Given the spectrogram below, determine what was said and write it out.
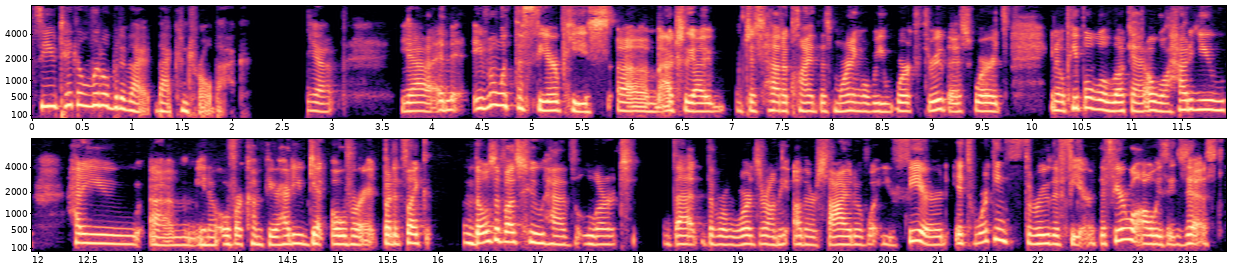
so you take a little bit of that, that control back. Yeah. Yeah. And even with the fear piece, um, actually, I just had a client this morning where we worked through this, where it's, you know, people will look at, oh, well, how do you, how do you, um, you know, overcome fear? How do you get over it? But it's like those of us who have learned that the rewards are on the other side of what you feared. It's working through the fear. The fear will always exist.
